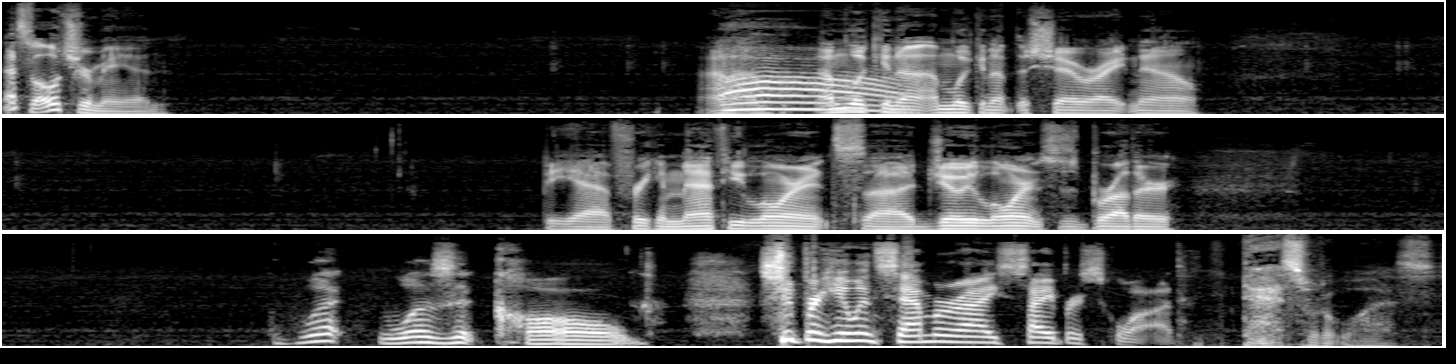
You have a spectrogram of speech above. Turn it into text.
that's ultraman Uh, i'm looking Ah. up i'm looking up the show right now But yeah, freaking Matthew Lawrence, uh, Joey Lawrence's brother. What was it called? Superhuman Samurai Cyber Squad. That's what it was.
